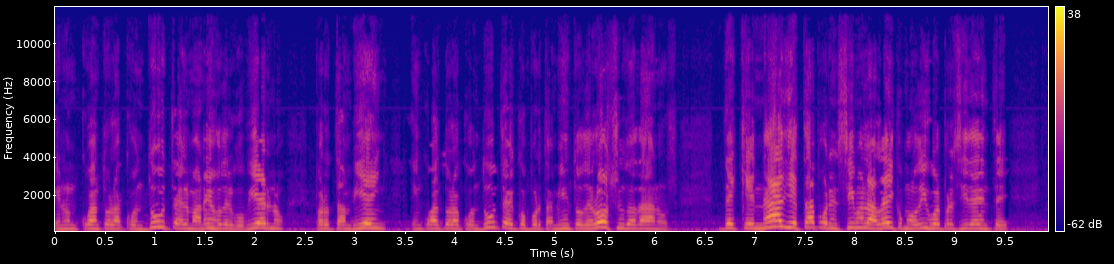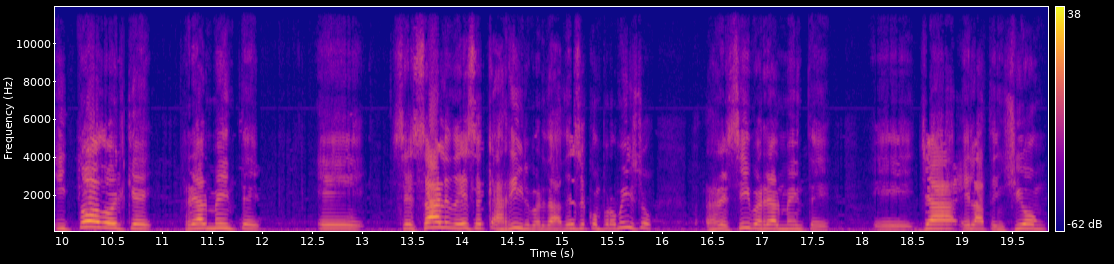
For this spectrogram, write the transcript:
en cuanto a la conducta del manejo del gobierno, pero también en cuanto a la conducta y el comportamiento de los ciudadanos, de que nadie está por encima de la ley, como lo dijo el presidente, y todo el que realmente eh, se sale de ese carril, ¿verdad?, de ese compromiso, recibe realmente eh, ya la atención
